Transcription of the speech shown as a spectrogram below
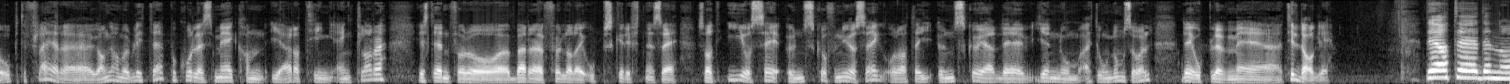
opptil flere ganger har vi blitt det, på hvordan vi kan gjøre ting enklere, istedenfor å bare følge de oppskriftene som er. Så at IOC ønsker å fornye seg, og at de ønsker å gjøre det gjennom et ungdoms-OL, det opplever vi til daglig. Det at eh, det nå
